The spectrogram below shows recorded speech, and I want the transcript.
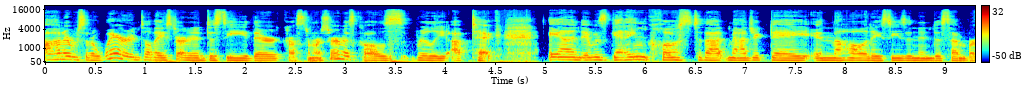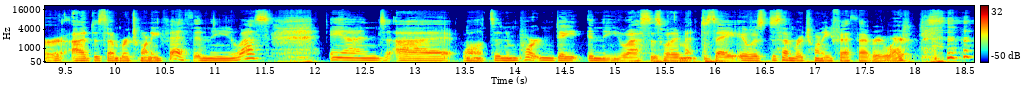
100% aware until they started to see their customer service calls really uptick. And it was getting close to that magic day in the holiday season in December, uh, December 25th in the US. And, uh, well, it's an important date in the US, is what I meant to say. It was December 25th everywhere.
